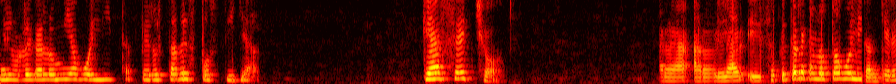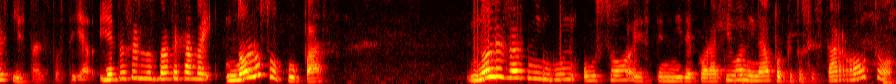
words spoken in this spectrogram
me lo regaló mi abuelita, pero está despostillado. ¿Qué has hecho para arreglar eso que te regaló tu abuelita? ¿Quieres? Y está despostillado. Y entonces los vas dejando ahí. No los ocupas, no les das ningún uso este, ni decorativo ni nada porque pues está roto.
